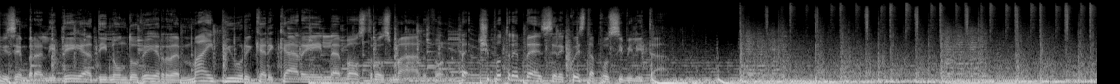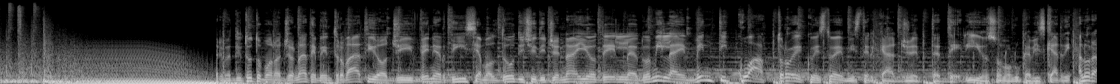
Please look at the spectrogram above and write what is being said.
Come vi sembra l'idea di non dover mai più ricaricare il vostro smartphone? Beh, ci potrebbe essere questa possibilità. Di tutto buona giornata e bentrovati. Oggi venerdì siamo al 12 di gennaio del 2024 e questo è Mr. Gadget Daily. Io sono Luca Viscardi. Allora,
